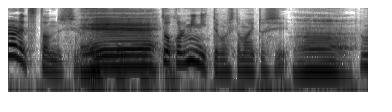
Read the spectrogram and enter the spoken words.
られてたんですよ。えだから見に行ってました毎年。えうん。う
